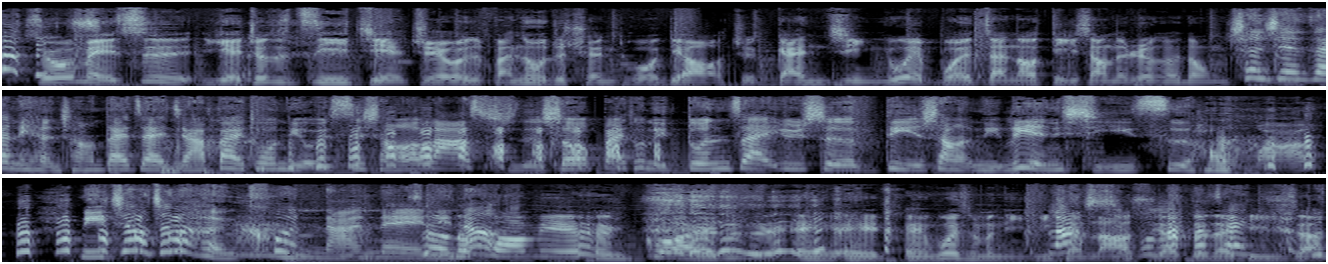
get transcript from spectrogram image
所以我每次也就是自己解决，我就反正我就全脱掉，就干净，我也不会沾到地上的任何东西。趁现在你很常待在家，拜托你有一次想要拉屎的时候，拜托你蹲在浴室的地上，你练习一次好吗？你这样真的很困难呢、欸。你那画面也很怪，就是哎哎哎，为什么你你想拉屎要蹲在地上？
